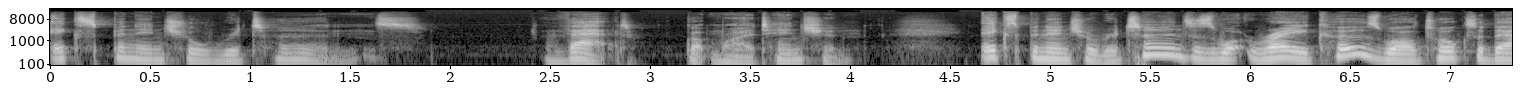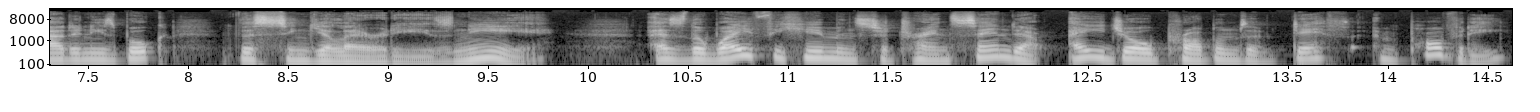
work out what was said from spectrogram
exponential returns. That got my attention. Exponential returns is what Ray Kurzweil talks about in his book, The Singularity is Near, as the way for humans to transcend our age old problems of death and poverty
